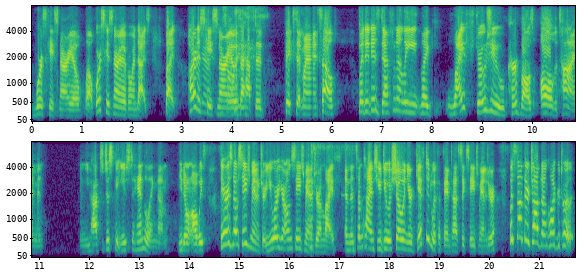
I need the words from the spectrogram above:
worst case scenario, well, worst case scenario, everyone dies. But hardest Yeah, case scenario is I have to fix it myself. But it is definitely like life throws you curveballs all the time, and and you have to just get used to handling them. You don't always, there is no stage manager. You are your own stage manager in life. And then sometimes you do a show and you're gifted with a fantastic stage manager, but it's not their job to unclog your toilet.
